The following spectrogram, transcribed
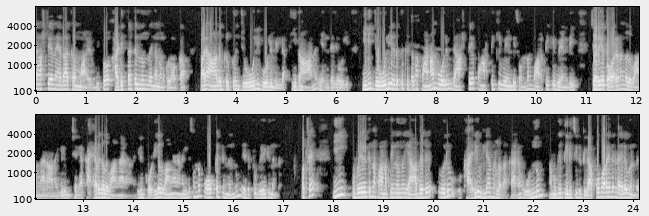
രാഷ്ട്രീയ നേതാക്കന്മാരും ഇപ്പോൾ അടിത്തട്ടിൽ നിന്ന് തന്നെ നമുക്ക് നോക്കാം. പല ആളുകൾക്കും ജോലി പോലും ഇല്ല ഇതാണ് എന്റെ ജോലി. ഇനി ജോലി എടുത്ത് കിട്ടുന്ന പണം പോലും രാഷ്ട്രീയ പാർട്ടിക്ക് വേണ്ടി സ്വന്തം പാർട്ടിക്ക് വേണ്ടി ചെറിയ തോരണങ്ങൾ വാങ്ങാനാണെങ്കിലും ചില കയറുകൾ വാങ്ങാനാണെങ്കിലും കൊടികൾ വാങ്ങാനാണെങ്കിലും സ്വന്തം പോക്കറ്റിൽ നിന്നും എടുത്ത് ഉപയോഗിക്കുന്നുണ്ട്. പക്ഷേ ഈ ഉപയോഗിക്കുന്ന പണത്തിൽ നിന്ന് യാതൊരു ഒരു കാര്യമില്ല എന്നുള്ളതാണ് കാരണം ഒന്നും നമുക്ക് തിരിച്ചു കിട്ടില്ല. അപ്പോൾ പറയുന്ന ഡയലോഗ് ഉണ്ട്.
